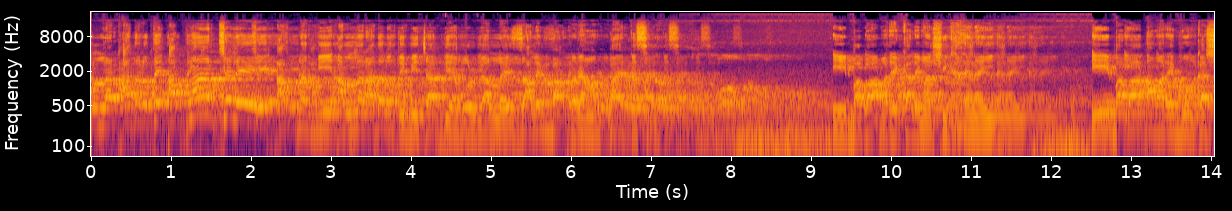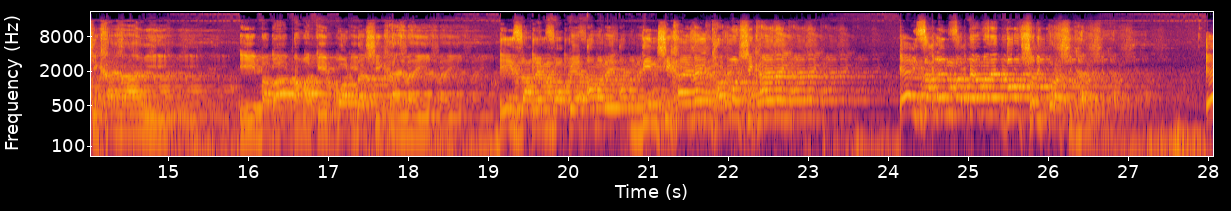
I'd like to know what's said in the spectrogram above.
আল্লাহর আদালতে আপনার ছেলে, আপনার মেয়ে আল্লাহর আদালতে বিচার দিয়ে বলবে, আল্লাহ জালেম বাপটারে আমার পায়ের কাছে। আছে এ বাবা আমারে কালেমা শিখায় নাই। এ বাবা আমারে বোরকা শিখায় নাই। এ বাবা আমাকে পর্দা শিখায় নাই। এই জালেম বাপে আমারে দিন শিখায় নাই, ধর্ম শিখায় নাই। এই জালেম বাপে আমারে দুরুদ শরীফ পড়া শিখায় নাই।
